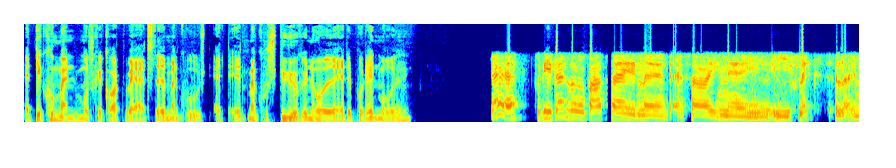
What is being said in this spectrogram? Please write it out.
at det kunne man måske godt være et sted, man kunne, at, at man kunne styrke noget af det på den måde, ikke? Ja, ja. Fordi der kan du jo bare tage en, øh, altså en øh, i flex, eller en...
